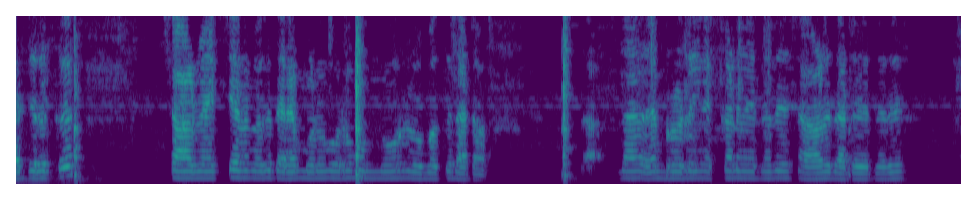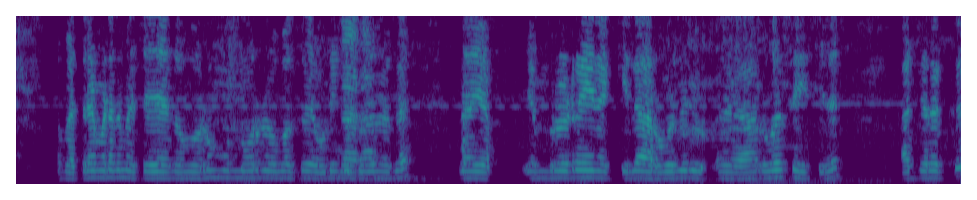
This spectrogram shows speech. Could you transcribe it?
Ajrakh shawl maxi ആണ് നിങ്ങൾക്ക് തരാൻ പോണത്. വെറും മുന്നൂറ് രൂപക്ക് ഇതാട്ടോ. എംബ്രോയിഡറി നെക്കാണ് വരുന്നത് ഷാൾ ഇതാട്ടോ വരുന്നത്. അപ്പോൾ എത്രയും പെട്ടെന്ന് മെസ്സേജ് ആക്കാം വെറും മുന്നൂറ് രൂപക്ക് എവിടെയും കിട്ടുന്നത് എംബ്രോയിഡറി നെക്കിൽ അറുപത് അറുപത് സൈസിൽ അജറക്ക്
